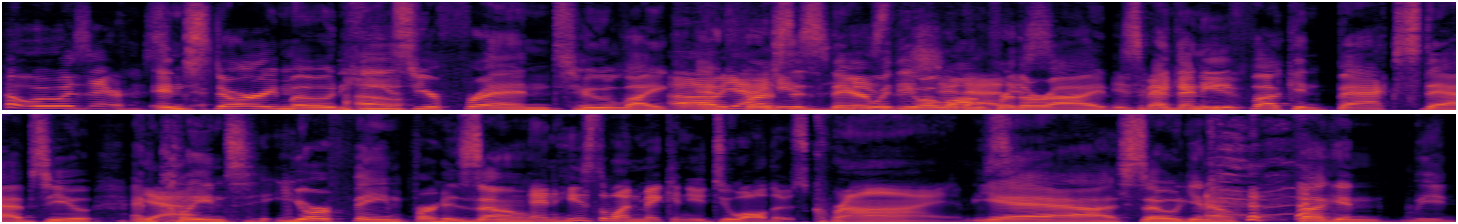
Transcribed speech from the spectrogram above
what was there? In story mode, he's your friend who like Oh, at yeah, first is there he's with the you along for the ride, he's and then he you- fucking backstabs you and Yeah. claims your fame for his own. And he's the one making you do all those crimes. yeah, so you know, fucking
